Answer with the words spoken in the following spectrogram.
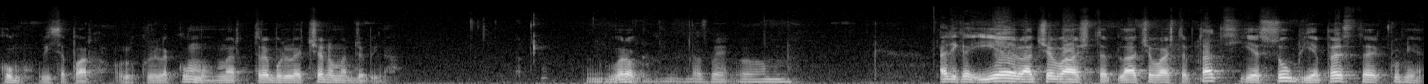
cum vi se par lucrurile? Cum merg treburile? Ce nu merge bine? Vă rog. Dați voie. Um, Adică e la ce vă aștept, la ce vă așteptați? E sub, e peste, cum e?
